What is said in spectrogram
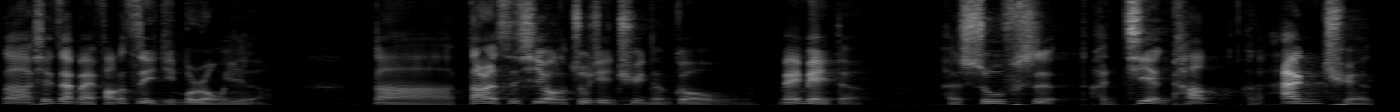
那现在买房子已经不容易了，那当然是希望住进去能够美美的、很舒适、很健康、很安全。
